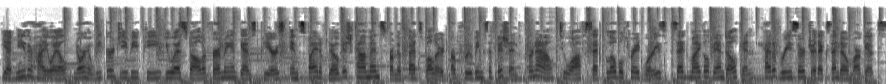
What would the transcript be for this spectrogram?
Yet neither high oil, nor a weaker GBP US dollar firming against peers, in spite of dovish comments from the Fed's Bullard, are proving sufficient, for now, to offset global trade worries, said Michael Van Dulken, head of research at Accendo Markets.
